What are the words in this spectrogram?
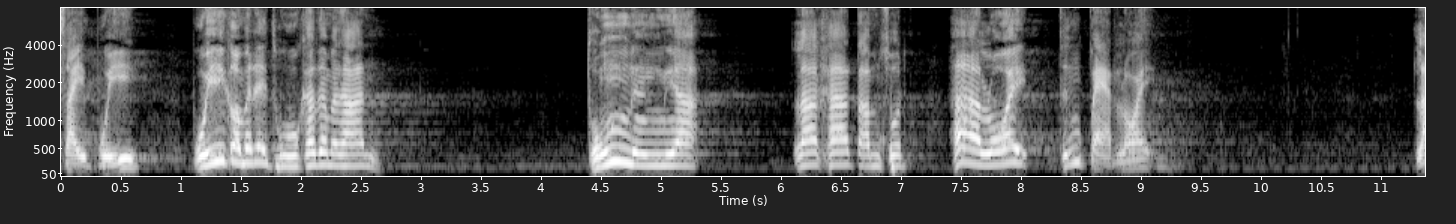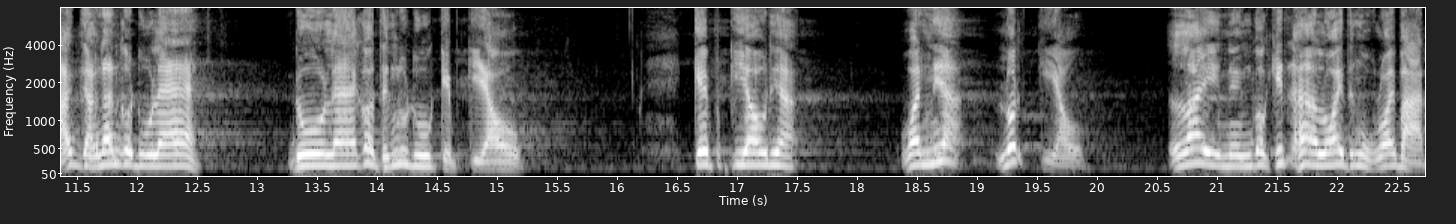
ใส่ปุ๋ย ปุ๋ยก็ไม่ได้ถูกครับท่านประธาน ถุงหนึ่งเนี่ยราคาต่ำสุด 500 ถึง 800 หลังจากนั้นก็ดูแล ดูแลก็ถึงฤดูเก็บเกี่ยว เก็บเกี่ยวเนี่ยวันเนี้ยรถเกี่ยว ไล่หนึ่งก็คิด 500ถึง600 บาท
